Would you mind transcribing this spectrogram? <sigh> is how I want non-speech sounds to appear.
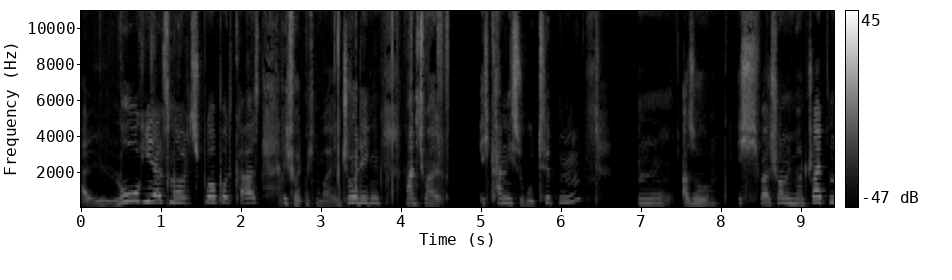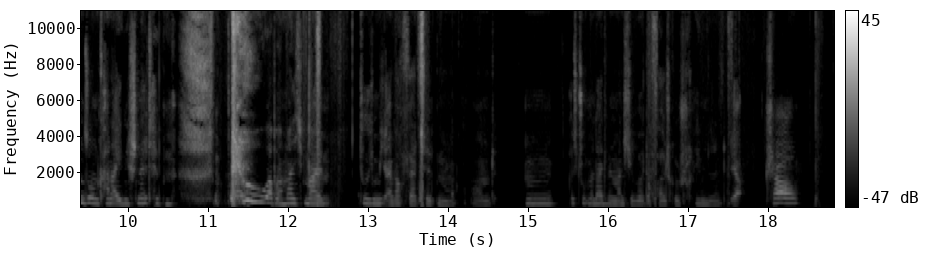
hallo, hier ist Small Explore Podcast. Ich wollte mich nur mal entschuldigen. Manchmal, ich kann nicht so gut tippen. Mm, also, ich weiß schon, wie man schreibt und so und kann eigentlich schnell tippen. <coughs> Aber manchmal tue ich mich einfach vertippen. Und mm, es tut mir leid, wenn manche Wörter falsch geschrieben sind. Ja, ciao.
